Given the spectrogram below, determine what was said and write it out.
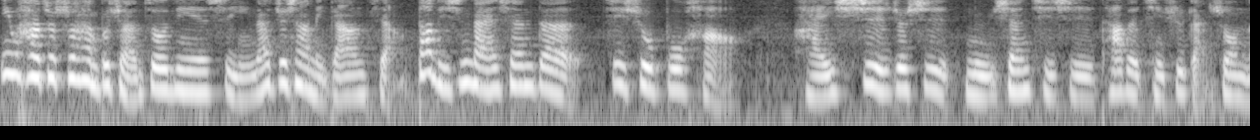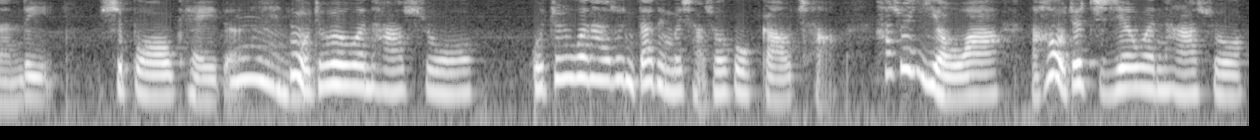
因为他就说他不喜欢做这件事情，那就像你刚刚讲，到底是男生的技术不好，还是就是女生其实她的情绪感受能力是不 OK 的？嗯，因为我就会问他说，我就问他说，你到底有没有享受过高潮？他说有啊，然后我就直接问他说，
